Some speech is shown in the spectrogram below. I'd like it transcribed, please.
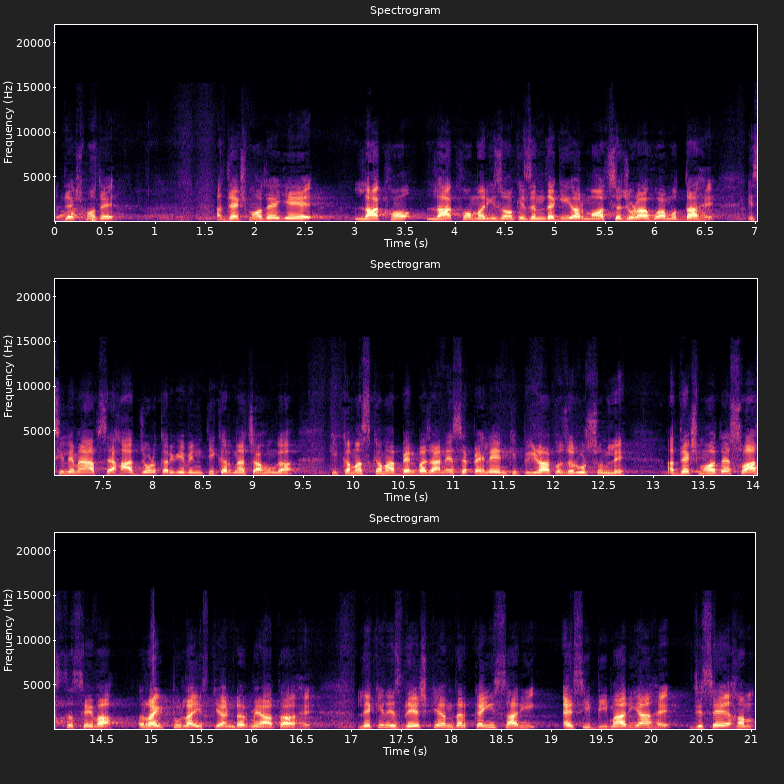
अध्यक्ष महोदय अध्यक्ष महोदय, ये लाखों लाखों मरीजों की ज़िंदगी और मौत से जुड़ा हुआ मुद्दा है। इसीलिए मैं आपसे हाथ जोड़कर ये विनती करना चाहूँगा कि कम अज़ कम आप बेल बजाने से पहले इनकी पीड़ा को ज़रूर सुन ले। अध्यक्ष महोदय, स्वास्थ्य सेवा राइट टू लाइफ के अंडर में आता है, लेकिन इस देश के अंदर कई सारी ऐसी बीमारियाँ हैं जिसे हम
